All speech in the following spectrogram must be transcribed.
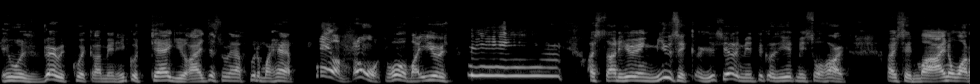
He was very quick. I mean, he could tag you. I just when I put in my hand, bam, oh, oh, my ears, bing, I started hearing music. Are you see what I mean? Because he hit me so hard. I said, "Ma, I know what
